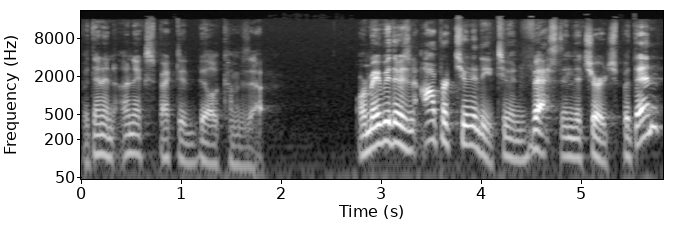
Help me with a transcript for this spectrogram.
but then an unexpected bill comes up. Or maybe there's an opportunity to invest in the church, but then,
